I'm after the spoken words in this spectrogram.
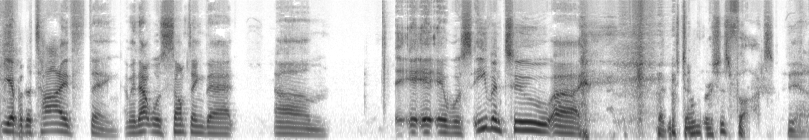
yeah, but the tithe thing, I mean, that was something that um, it, it, it was even to uh, Featherstone versus Fox. yeah.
